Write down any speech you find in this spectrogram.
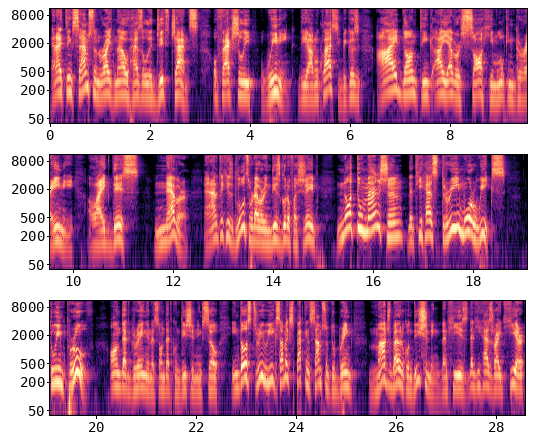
And I think Samson right now has a legit chance of actually winning the Arnold Classic because I don't think I ever saw him looking grainy like this. Never. And I don't think his glutes were ever in this good of a shape. Not to mention that he has three more weeks to improve on that graininess, on that conditioning. So in those three weeks, I'm expecting Samson to bring much better conditioning than he is than he has right here.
